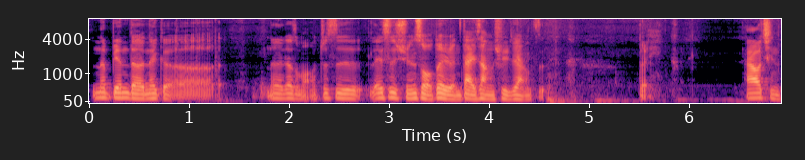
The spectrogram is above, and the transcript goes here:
那边的那个那个叫什么？就是类似巡守队员带上去这样子。对，他要请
